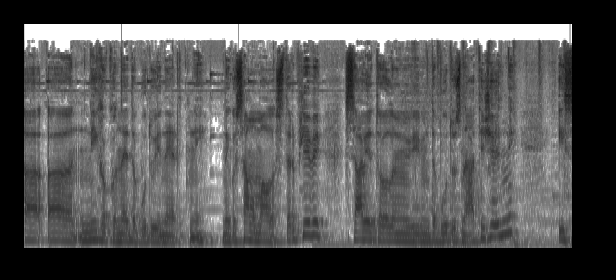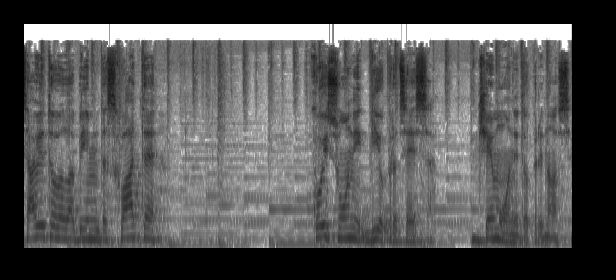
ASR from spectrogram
a, nikako ne da budu inertni, nego samo malo strpljivi, savjetovala bi im da budu znatiželjni i savjetovala bi im da shvate koji su oni dio procesa, čemu oni doprinose.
